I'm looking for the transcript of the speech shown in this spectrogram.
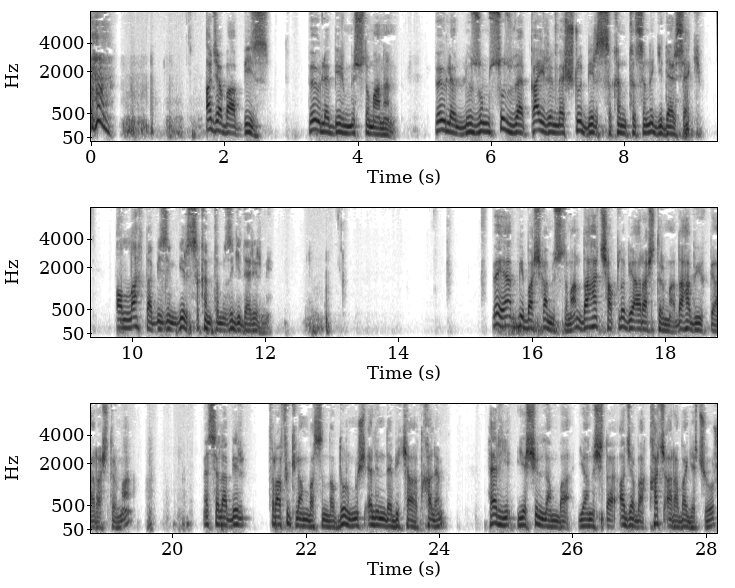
Acaba biz böyle bir Müslümanın böyle lüzumsuz ve gayrimeşru bir sıkıntısını gidersek Allah da bizim bir sıkıntımızı giderir mi? Veya bir başka Müslüman daha çaplı bir araştırma, daha büyük bir araştırma. Mesela bir trafik lambasında durmuş elinde bir kağıt kalem. Her yeşil lamba yanışta acaba kaç araba geçiyor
